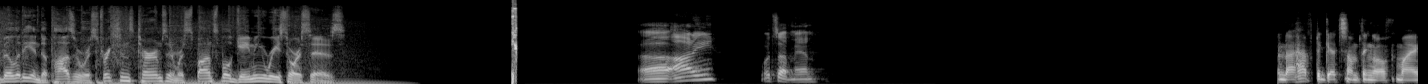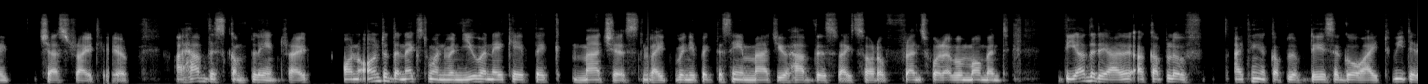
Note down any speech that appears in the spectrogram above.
eligibility and deposit restrictions, terms, and responsible gaming resources. Uh, Ani, what's up, man? And I have to get something off my chest right here. I have this complaint, right? On on to the next one. When you and AK pick matches, like when you pick the same match, you have this like sort of friends forever moment. The other day, I, a couple of I think a couple of days ago, I tweeted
